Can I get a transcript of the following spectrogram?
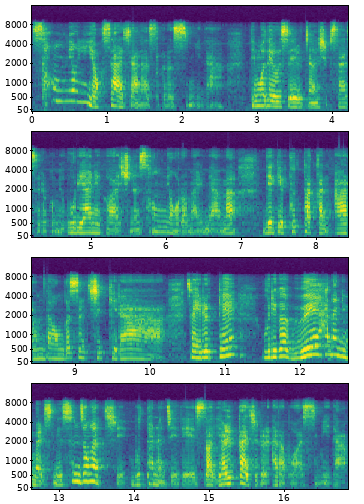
성령이 역사하지 않아서 그렇습니다. 디모데우스 1장 14절에 보면 우리 안에 거하시는 성령으로 말미암아 내게 부탁한 아름다운 것을 지키라. 자 이렇게 우리가 왜 하나님 말씀에 순종하지 못하는지에 대해서 열 가지를 알아보았습니다.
